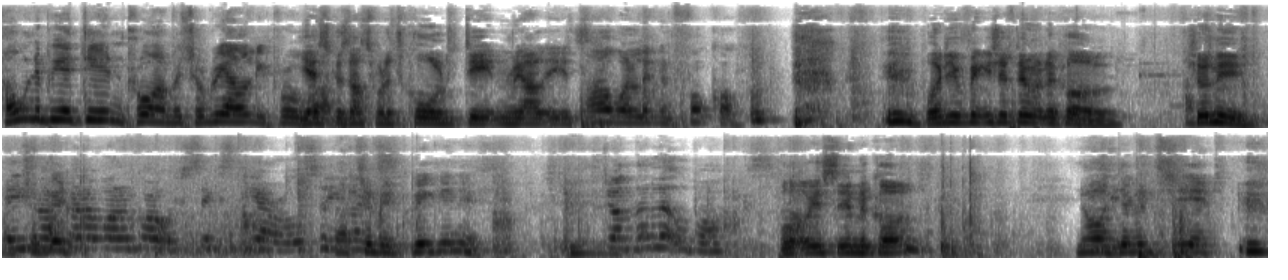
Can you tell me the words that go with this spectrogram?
How can it be a dating program? It's a reality program. Yes, because that's what it's called, dating reality. It's, Oh well, can fuck off. what do you think you should do it, Nicole? Shouldn't he? He's not going to want to go out with 60 year olds. So he That's a bit big, isn't it? Do you want the little box? What are you saying, Nicole? No, I didn't see it. I'm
